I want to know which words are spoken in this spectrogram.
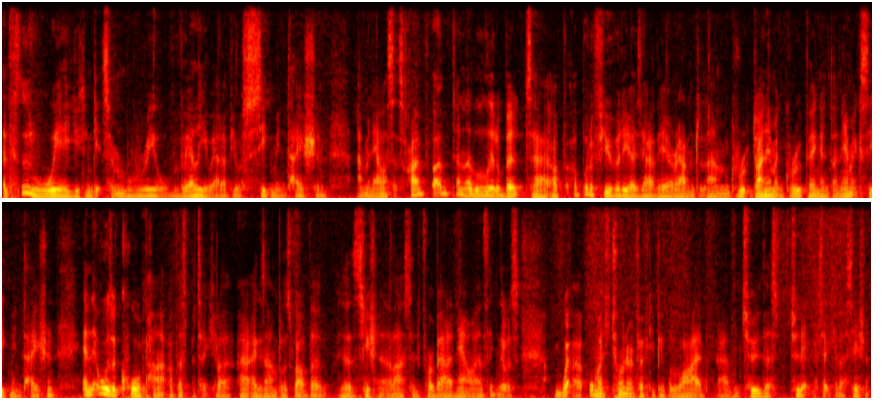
And this is where you can get some real value out of your segmentation um, analysis. I've, I've done a little bit, uh, I've, I've, put a few videos out there around um, group, dynamic grouping and dynamic segmentation, and that was a core part of this particular uh, example as well. The, the session that lasted for about an hour. I think there was almost 250 people live um, to this to that particular session.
